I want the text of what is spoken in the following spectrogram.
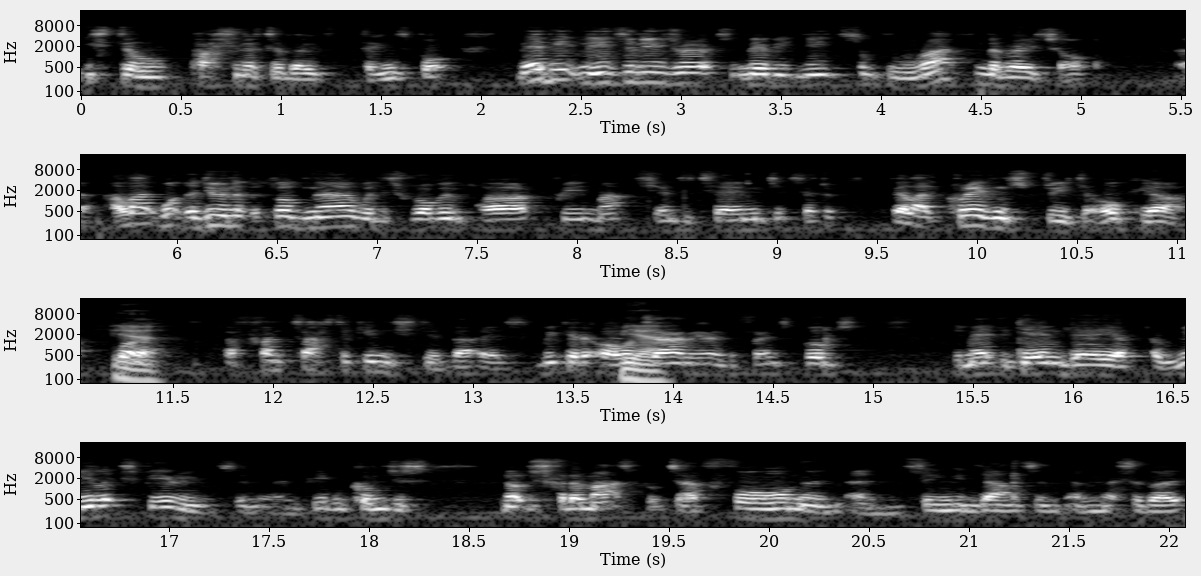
he's still passionate about things. But maybe it needs a new direction. Maybe it needs something right from the very top. I like what they're doing at the club now with this Robin Park pre-match entertainment, etc. Feel like Craven Street at Hull KR. Yeah. A, a, fantastic initiative that is. We get it all the Yeah. time here in the French pubs. They make the game day a, a real experience, and, and people come just not just for the match, but to have fun and, and sing and dance and, and mess about.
